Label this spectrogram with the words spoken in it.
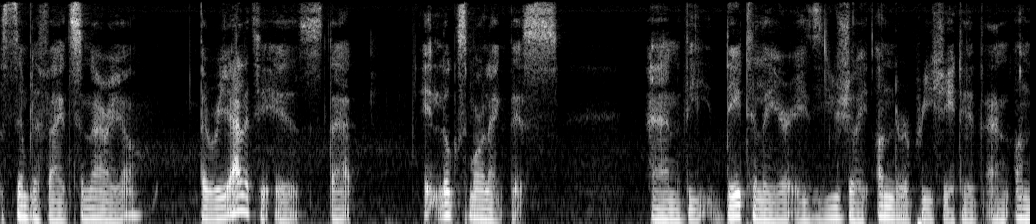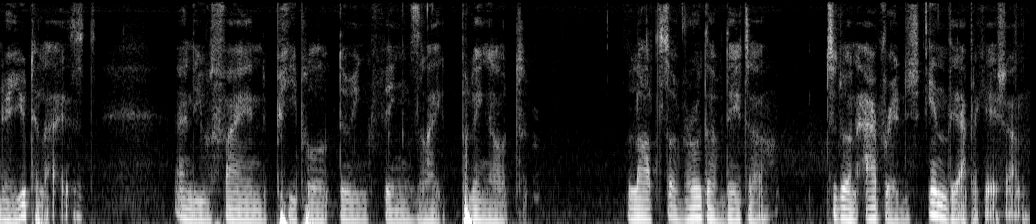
simplified scenario, the reality is that it looks more like this. And the data layer is usually underappreciated and underutilized. And you'll find people doing things like pulling out lots of rows of data to do an average in the application.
